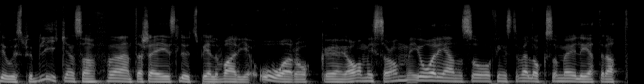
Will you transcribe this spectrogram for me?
Louis-publiken som förväntar sig slutspel varje år och eh, ja, missar de i år igen så finns det väl också möjligheter att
